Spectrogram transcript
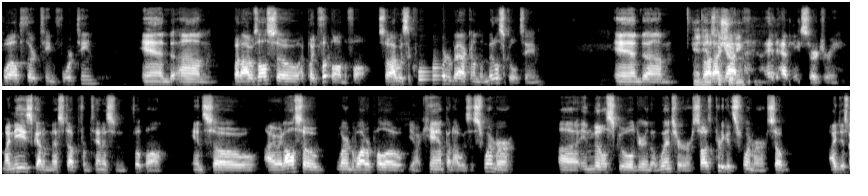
12, 13, 14. And um, but I was also I played football in the fall. So I was the quarterback on the middle school team. And um, And but I got shooting. I had to have knee surgery. My knees got messed up from tennis and football, and so I had also learned water polo, you know, at camp, and I was a swimmer uh, in middle school during the winter. So I was a pretty good swimmer. So I just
